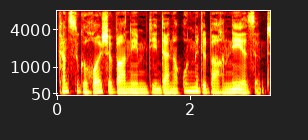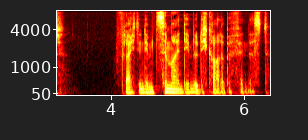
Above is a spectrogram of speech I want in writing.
Kannst du Geräusche wahrnehmen, die in deiner unmittelbaren Nähe sind? Vielleicht in dem Zimmer, in dem du dich gerade befindest.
